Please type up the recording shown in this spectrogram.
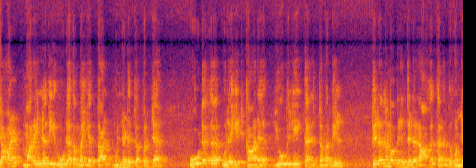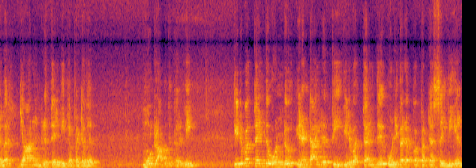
யாழ் மறைநதி ஊடக மையத்தால் முன்னெடுக்கப்பட்ட ஊடக உலகிற்கான யூபிலி கருத்தமர்வில் பிரதம விருந்தினராக கலந்து கொண்டவர் யார் என்று தெரிவிக்கப்பட்டது. மூன்றாவது கேள்வி. இருபத்தைந்து ஒன்று இரண்டாயிரத்தி இருபத்தைந்து ஒளிபரப்பப்பட்ட செய்தியில்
